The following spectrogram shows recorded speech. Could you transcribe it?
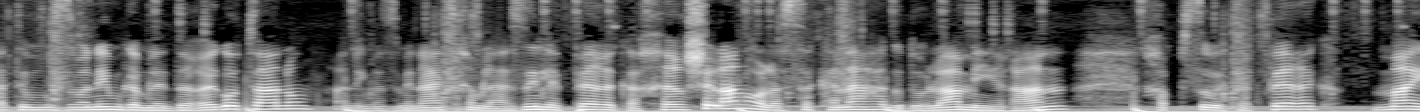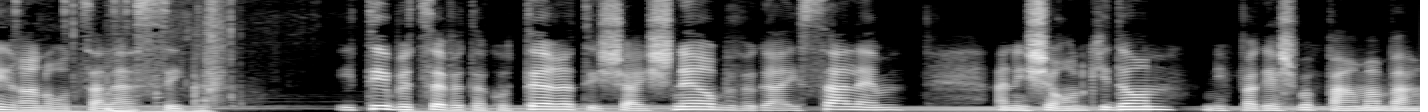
אתם מוזמנים גם לדרג אותנו. אני מזמינה אתכם להאזין לפרק אחר שלנו על הסכנה הגדולה מאיראן. חפשו את הפרק "מה איראן רוצה להשיג". איתי בצוות הכותרת ישי שנרב וגיא סלם. אני שרון קידון, ניפגש בפעם הבאה.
